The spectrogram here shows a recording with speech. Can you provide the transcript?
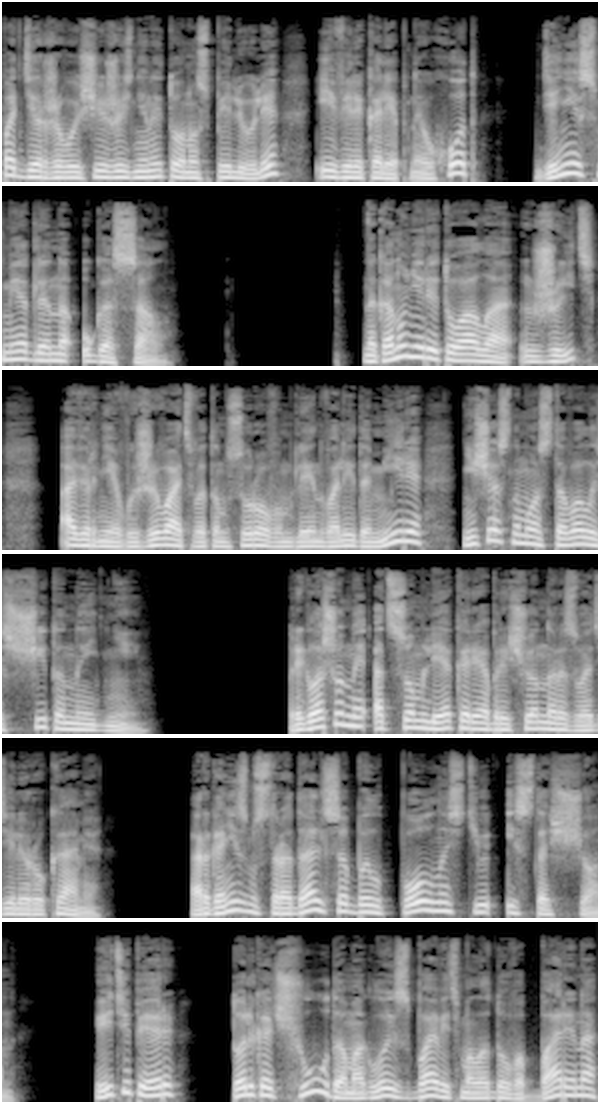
поддерживающий жизненный тонус пилюли и великолепный уход, Денис медленно угасал. Накануне ритуала «жить», а вернее выживать в этом суровом для инвалида мире, несчастному оставалось считанные дни. Приглашенные отцом лекари обреченно разводили руками. Организм страдальца был полностью истощен. И теперь только чудо могло избавить молодого барина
